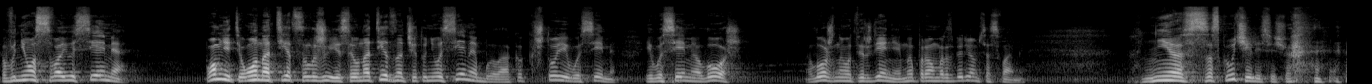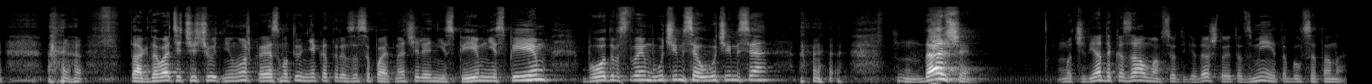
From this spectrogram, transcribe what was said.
внес свое семя. Помните, он отец лжи. Если он отец, значит у него семя было. А как, что его семя? Его семя ложь. Ложное утверждение. Мы прямо разберемся с вами не соскучились еще? Так, давайте чуть-чуть, немножко. Я смотрю, некоторые засыпать начали. Не спим, не спим, бодрствуем, учимся, учимся. Дальше. Значит, я доказал вам все-таки, да, что этот змей, это был сатана.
